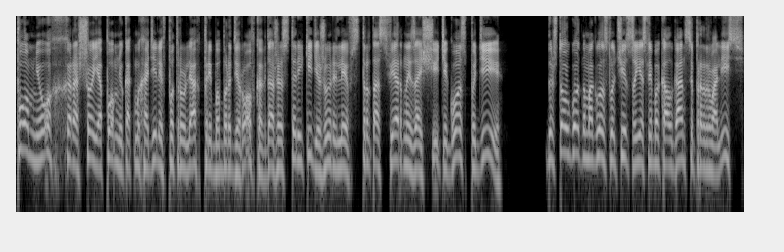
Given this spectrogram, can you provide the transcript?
Помню, ох, хорошо, я помню, как мы ходили в патрулях при бомбардировках, даже старики дежурили в стратосферной защите, господи! Да что угодно могло случиться, если бы колганцы прорвались.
